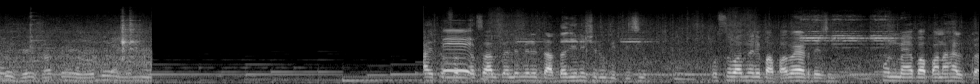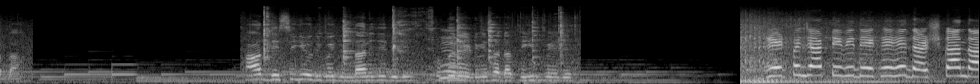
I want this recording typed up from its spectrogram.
ਕਦੇ 6-7 ਵੇ ਵੇਲੇ ਹੋ ਜਾਂਦੇ ਹਾਂ। ਅੱਜ ਤੋਂ 70 ਸਾਲ ਪਹਿਲੇ ਮੇਰੇ ਦਾਦਾ ਜੀ ਨੇ ਸ਼ੁਰੂ ਕੀਤੀ ਸੀ। ਉਸ ਤੋਂ ਬਾਅਦ ਮੇਰੇ ਪਾਪਾ ਬੈਠਦੇ ਸੀ। ਹੁਣ ਮੈਂ ਪਾਪਾ ਨਾਲ ਹੈਲਪ ਕਰਦਾ। ਹਾਂ ਦੇਸੀ ਘਿਓ ਦੀ ਕੋਈ ਦਿੰਦਾ ਨਹੀਂ ਜੀ ਦੀਦੀ। ਉਹਦਾ ਰੇਟ ਵੀ ਸਾਡਾ 30 ਰੁਪਏ ਜੀ ਰੇਡ ਪੰਜਾਬ ਟੀਵੀ ਦੇਖ ਰਹੇ ਦਰਸ਼ਕਾਂ ਦਾ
